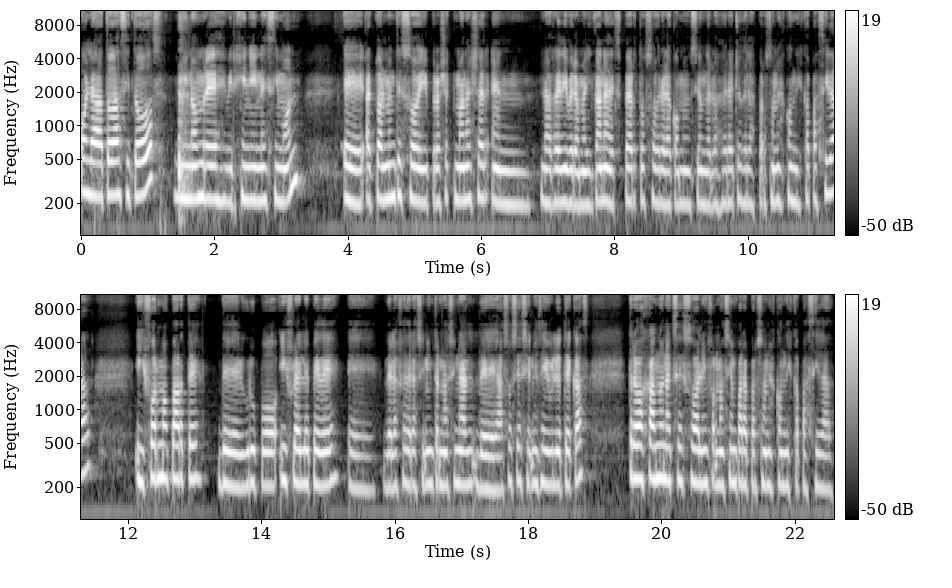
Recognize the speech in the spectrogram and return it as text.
Hola a todas y todos, mi nombre es Virginia Inés Simón. Eh, actualmente soy Project Manager en la Red Iberoamericana de Expertos sobre la Convención de los Derechos de las Personas con Discapacidad y formo parte del grupo IFLA-LPD eh, de la Federación Internacional de Asociaciones de Bibliotecas, trabajando en acceso a la información para personas con discapacidad.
